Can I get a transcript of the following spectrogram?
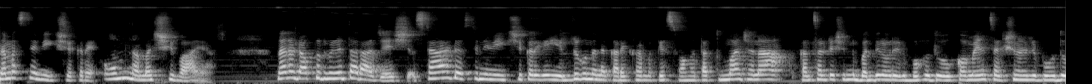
ನಮಸ್ತೆ ವೀಕ್ಷಕರೇ ಓಂ ನಮಃ ಶಿವಾಯ. ನಾನು doctor Vinita Rajesh, Star Destiny ವೀಕ್ಷಕರಿಗೆ ಎಲ್ರಿಗೂ ನನ್ನ ಕಾರ್ಯಕ್ರಮಕ್ಕೆ ಸ್ವಾಗತ. ತುಂಬ ಜನ ಕನ್ಸಲ್ಟೇಷನ್ ಬಂದಿರೋರು ಇರಬಹುದು ಕಾಮೆಂಟ್ ಸೆಕ್ಷನ್ ಇರಬಹುದು.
